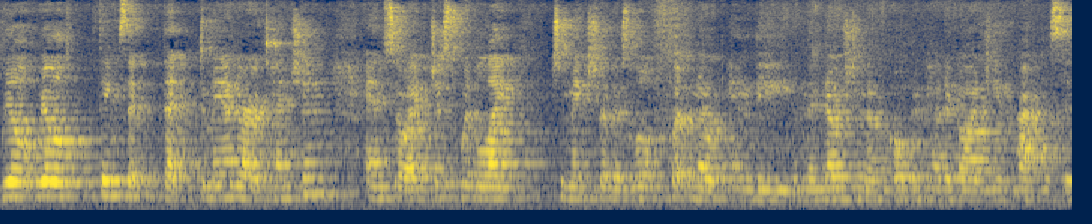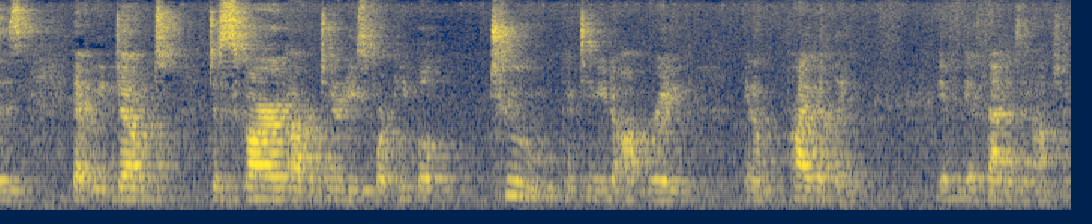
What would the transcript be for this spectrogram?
real real things that, that demand our attention. And so I just would like to make sure there's a little footnote in the in the notion of open pedagogy and practices that we don't discard opportunities for people to continue to operate, you know, privately, if, if that is an option.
